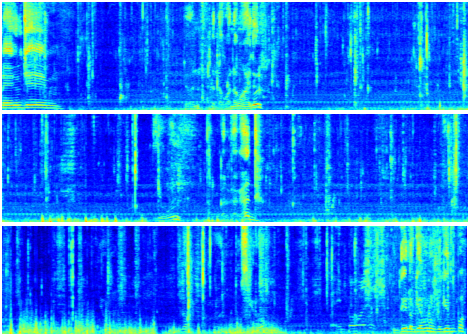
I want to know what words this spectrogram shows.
na idol Jim. Yun, dalawa na mga idol. Yun, tanggal kagad. Yun. Ano? Yun, 2-0. Kain pa mga idol. Hindi, lagyan mo no, lagyan mo pa.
